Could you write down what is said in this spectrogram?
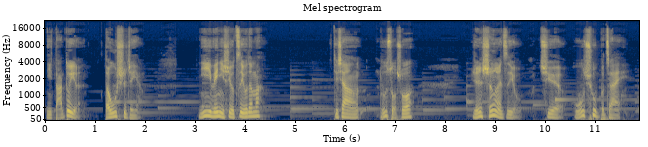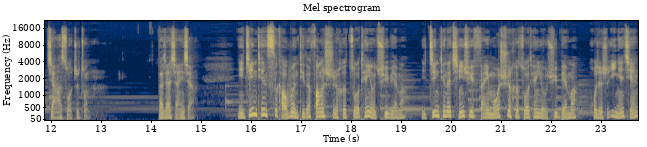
你答对了，都是这样。你以为你是有自由的吗？就像。卢所说：“人生而自由，却无处不在枷锁之中。”大家想一想，你今天思考问题的方式和昨天有区别吗？你今天的情绪反应模式和昨天有区别吗？或者是一年前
